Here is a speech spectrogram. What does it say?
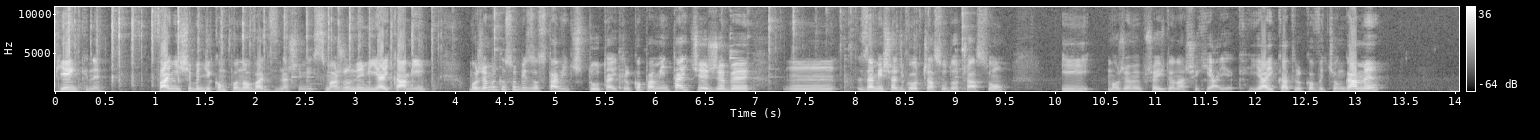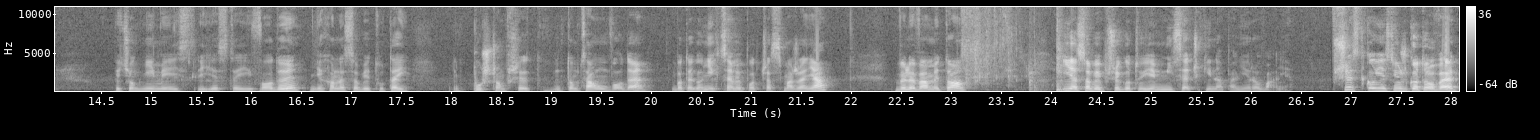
Piękny. Fajnie się będzie komponować z naszymi smażonymi jajkami. Możemy go sobie zostawić tutaj, tylko pamiętajcie, żeby mm, zamieszać go od czasu do czasu i możemy przejść do naszych jajek. Jajka tylko wyciągamy. Wyciągnijmy je z, je z tej wody. Niech one sobie tutaj puszczą tą całą wodę, bo tego nie chcemy podczas smażenia. Wylewamy to i ja sobie przygotuję miseczki na panierowanie. Wszystko jest już gotowe.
